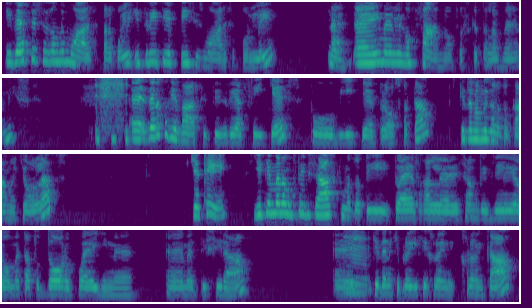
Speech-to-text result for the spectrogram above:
Η δεύτερη σεζόν δεν μου άρεσε πάρα πολύ. Η τρίτη επίσης μου άρεσε πολύ. Ναι, ε, είμαι λίγο φαν όπως καταλαβαίνεις. Ε, δεν έχω διαβάσει τις διαθήκες που βγήκε πρόσφατα και δεν νομίζω να το κάνω κιόλας. Γιατί; Γιατί εμένα μου χτύπησε άσχημα το ότι το έβγαλε σαν βιβλίο μετά τον τόρο που έγινε ε, με τη σειρά ε, και δεν είχε προηγηθεί χρονικά.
